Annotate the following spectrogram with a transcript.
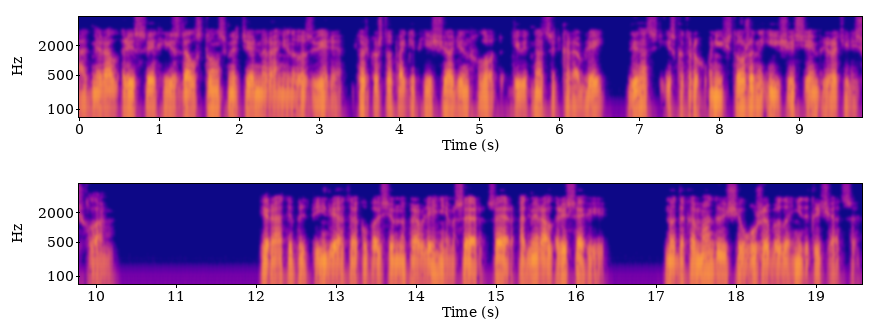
Адмирал Рисефи издал стон смертельно раненого зверя. Только что погиб еще один флот, 19 кораблей, 12 из которых уничтожены и еще 7 превратились в хлам. Пираты предприняли атаку по всем направлениям. «Сэр! Сэр! Адмирал Рисефи!» но до командующего уже было не докричаться.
